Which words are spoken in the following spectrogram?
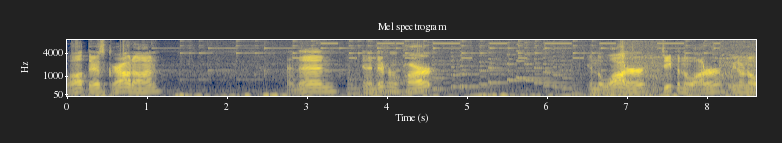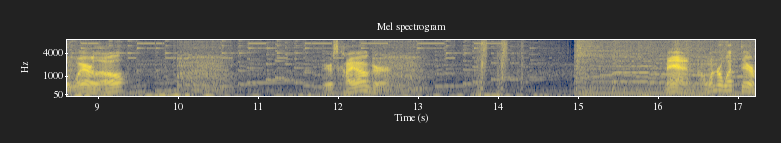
Well, there's Groudon. And then, in a different part, in the water, deep in the water, we don't know where though, there's Kyogre. Man, I wonder what they're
